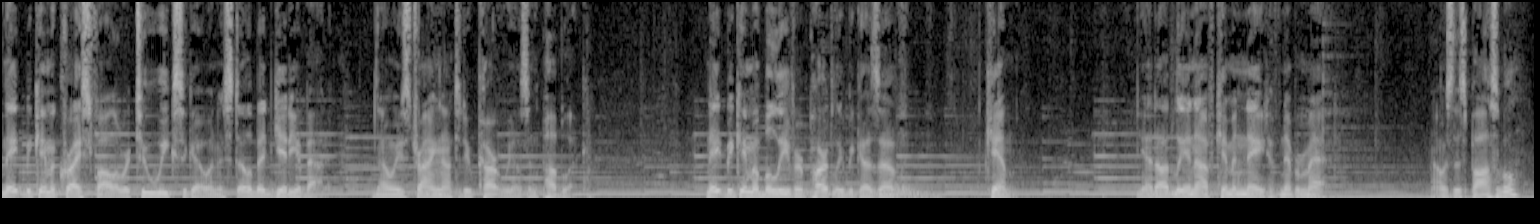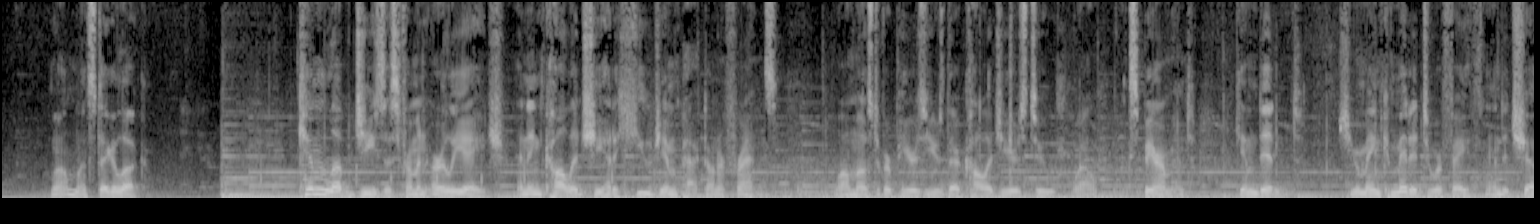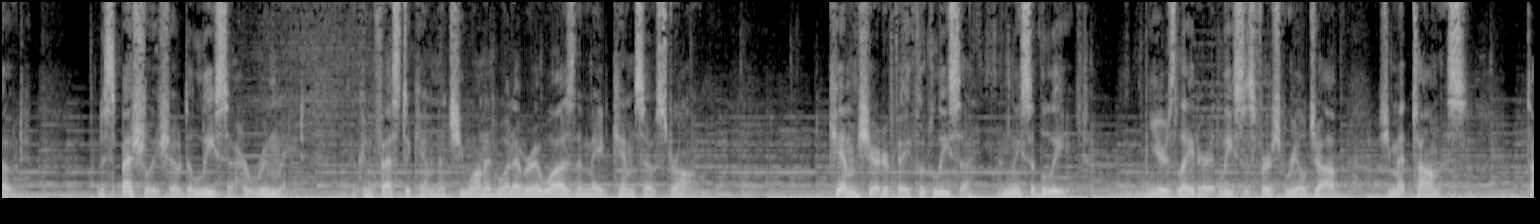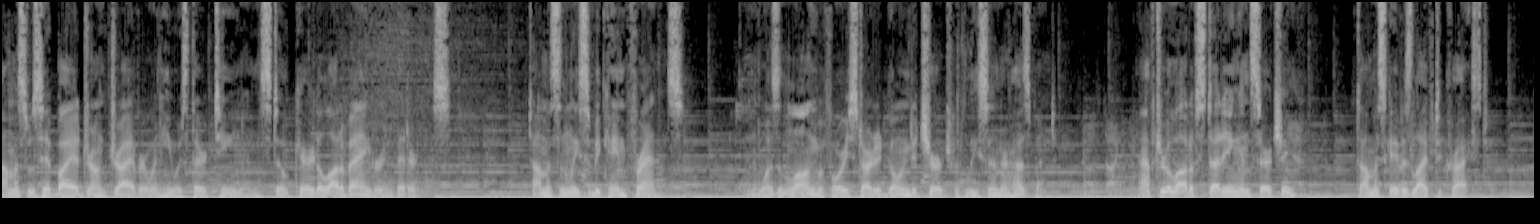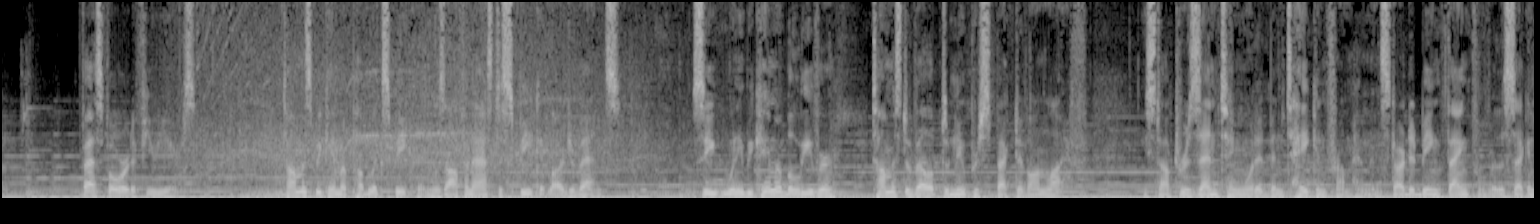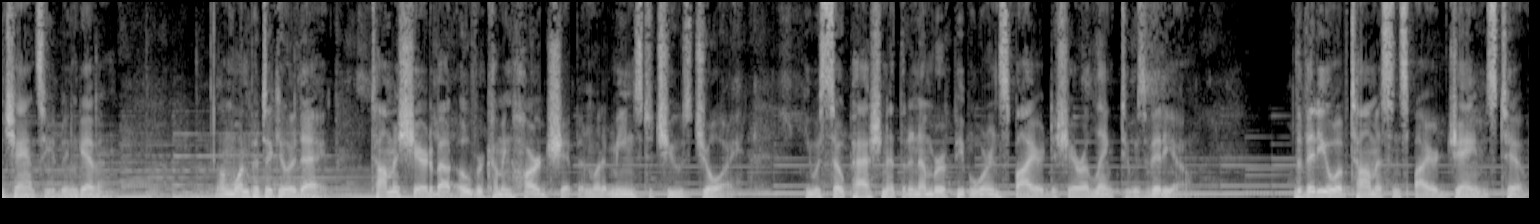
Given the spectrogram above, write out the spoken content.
Nate became a Christ follower two weeks ago and is still a bit giddy about it, though he's trying not to do cartwheels in public. Nate became a believer partly because of Kim. Yet, oddly enough, Kim and Nate have never met. How is this possible? Well, let's take a look. Kim loved Jesus from an early age, and in college she had a huge impact on her friends. While most of her peers used their college years to, well, experiment, Kim didn't. She remained committed to her faith, and it showed. It especially showed to Lisa, her roommate, who confessed to Kim that she wanted whatever it was that made Kim so strong. Kim shared her faith with Lisa, and Lisa believed. Years later, at Lisa's first real job, she met Thomas. Thomas was hit by a drunk driver when he was 13 and still carried a lot of anger and bitterness. Thomas and Lisa became friends, and it wasn't long before he started going to church with Lisa and her husband. After a lot of studying and searching, Thomas gave his life to Christ. Fast forward a few years. Thomas became a public speaker and was often asked to speak at large events. See, when he became a believer, Thomas developed a new perspective on life. He stopped resenting what had been taken from him and started being thankful for the second chance he had been given. On one particular day, Thomas shared about overcoming hardship and what it means to choose joy. He was so passionate that a number of people were inspired to share a link to his video. The video of Thomas inspired James, too.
